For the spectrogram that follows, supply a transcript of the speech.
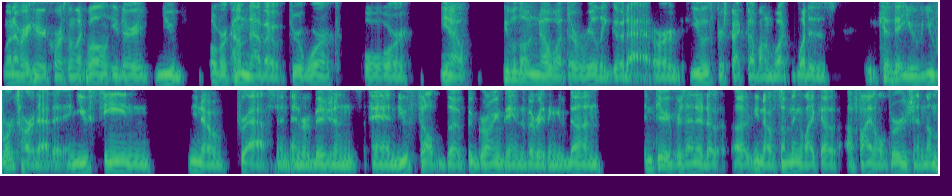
whenever I hear your course, I'm like, well, either you've overcome that by through work, or you know, people don't know what they're really good at, or you lose perspective on what what is because yeah, you've you've worked hard at it and you've seen you know drafts and, and revisions and you felt the the growing pains of everything you've done. In theory presented a, a, you know something like a, a final version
